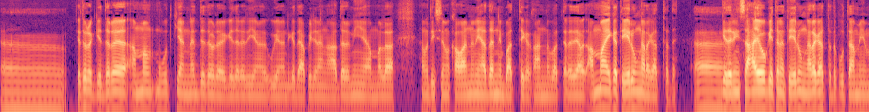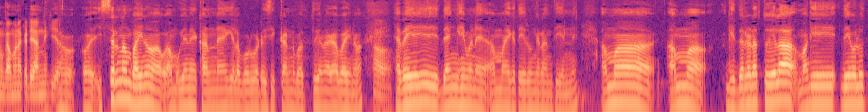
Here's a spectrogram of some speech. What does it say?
ඒවට. එතොට ගෙදර අම්ම මුත් කියන්න නැද තොට ගෙදර තියන උයනටිකද අපිට නම් ආදරණය අම්මල හැමතිස්සම කවන්නනේ හදන්නේ බත් එක කන්න බත්තර අම්ම එක තේරුම් අරගත්තද? ගෙදරින් සහයෝග එතන තේරුම් අරගත්තද? පුතා මෙහෙම ගමනකට යන්න කියලා. ඔය ඉස්සර නම් බයිනවා අම උයන කන්නෑ කියලා බොරුවට විසික් කන්න බත්තු වෙනක බයිනවා. හැබැයි දැන් එහෙමනෑ අම්ම එක තේරුම් කරන් තියෙන්නේ. අම්මා අම්මා ගෙදරටත් වෙලා මගේ දේවලුත්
